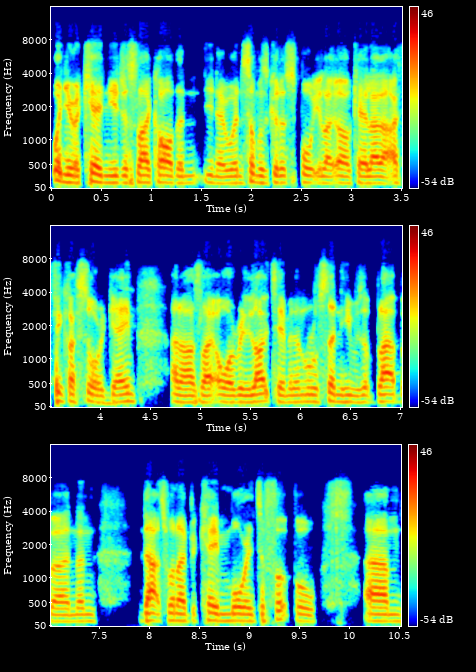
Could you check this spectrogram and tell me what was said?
when you're a kid and you're just like oh then you know when someone's good at sport you're like oh, okay like that. I think I saw a mm. game and I was like oh I really liked him and then all of a sudden he was at Blackburn and that's when I became more into football. Um,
